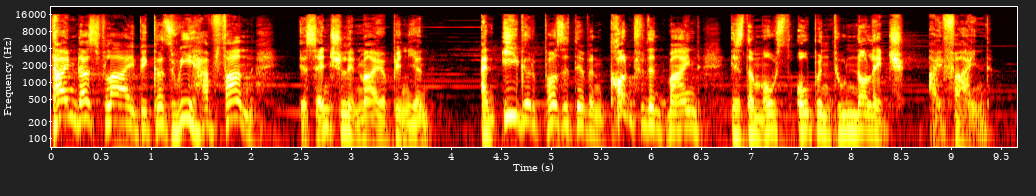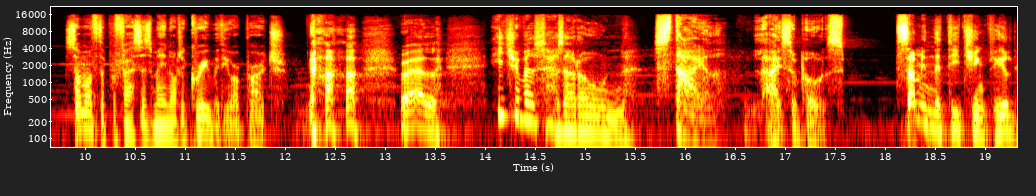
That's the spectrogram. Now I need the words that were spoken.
Time does fly because we have fun, essential in my opinion. An eager, positive, and confident mind is the most open to knowledge, I find. Some of the professors may not agree with your approach. well, each of us has our own style, I suppose. Some in the teaching field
